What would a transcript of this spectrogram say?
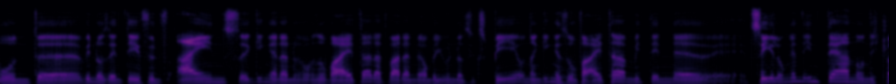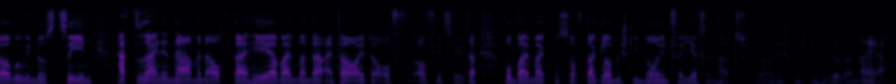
und äh, Windows NT 5.1 äh, ging ja dann so weiter. Das war dann glaube ich Windows XP und dann ging es so weiter mit den äh, Zählungen intern und ich glaube Windows 10 hat seinen Namen auch daher, weil man da einfach heute auf, aufgezählt hat. Wobei Microsoft da glaube ich die neuen vergessen hat, wenn ich mich nicht irre. Naja.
